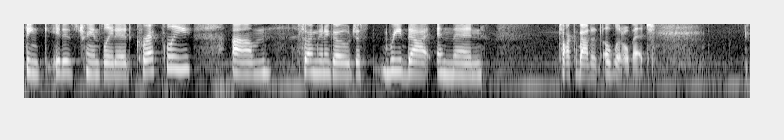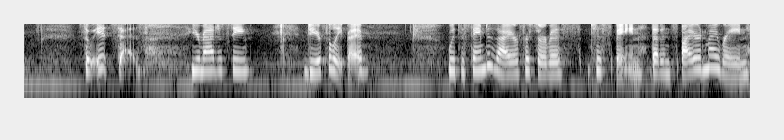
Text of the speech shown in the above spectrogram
think it is translated correctly. Um, so I'm going to go just read that and then talk about it a little bit. So it says, Your Majesty, dear Felipe, with the same desire for service to Spain that inspired my reign,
